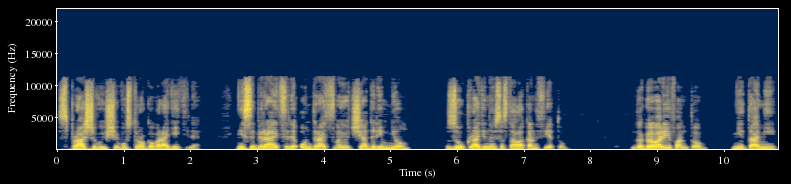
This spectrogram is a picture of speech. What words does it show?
спрашивающего у строгого родителя, не собирается ли он драть свое чадо ремнем за украденную со стола конфету. «Да фантом, не томи.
